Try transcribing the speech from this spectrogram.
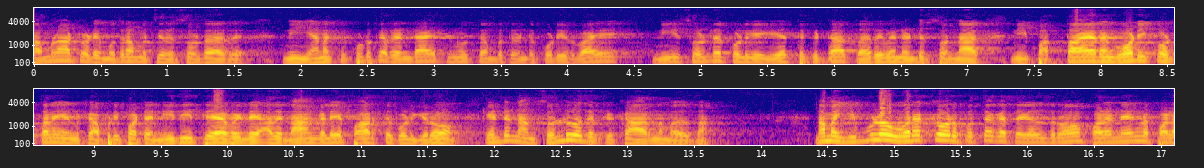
தமிழ்நாட்டுடைய முதலமைச்சர் சொல்கிறாரு நீ எனக்கு கொடுக்க ரெண்டாயிரத்தி நூற்றி ஐம்பத்தி ரெண்டு கோடி ரூபாய் நீ சொல்கிற கொள்கையை ஏற்றுக்கிட்டா தருவேன் என்று சொன்னார் நீ பத்தாயிரம் கோடி கொடுத்தாலும் எனக்கு அப்படிப்பட்ட நிதி தேவையில்லை. அதை நாங்களே பார்த்து கொள்கிறோம் என்று நாம் சொல்லுவதற்கு காரணம் அதுதான். நம்ம இவ்வளோ உறக்க ஒரு புத்தகத்தை எழுதுகிறோம் பல நேரங்களில் பல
